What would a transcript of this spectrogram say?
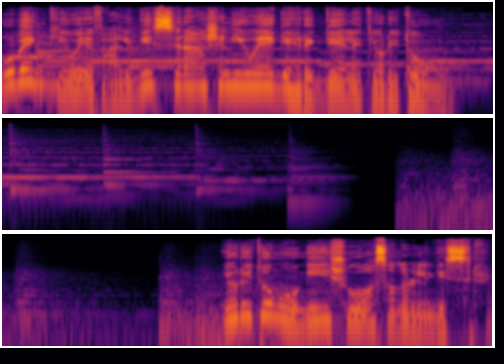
وبنكي وقف على الجسر عشان يواجه رجالة يوريتومو. يوريتومو وجيشه وصلوا للجسر.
